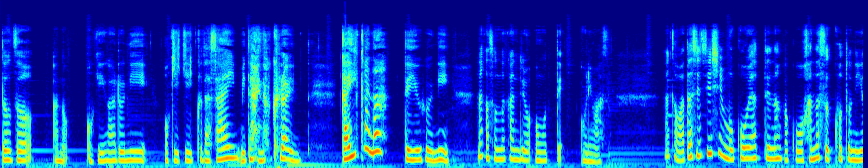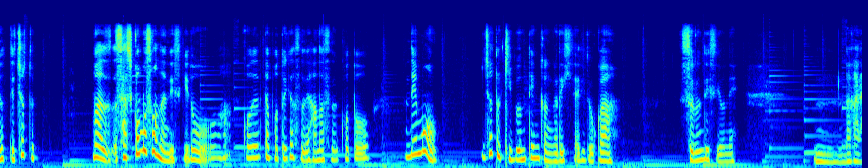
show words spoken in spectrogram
どうぞ、あの、お気軽にお聞きください、みたいなくらいがいいかなっていうふうに、なんかそんな感じを思っております。なんか私自身もこうやってなんかこう話すことによってちょっと、まあ差し込もそうなんですけど、こうやったポッドキャストで話すことでも、ちょっと気分転換ができたりとか、するんですよね。うん、だから、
